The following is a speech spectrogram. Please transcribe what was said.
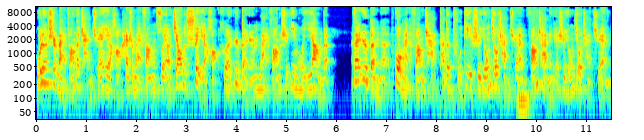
无论是买房的产权也好，还是买房所要交的税也好，和日本人买房是一模一样的。在日本呢，购买的房产，它的土地是永久产权，房产呢也是永久产权。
